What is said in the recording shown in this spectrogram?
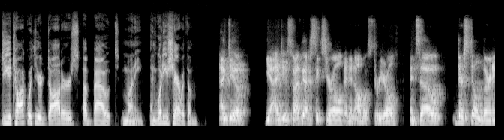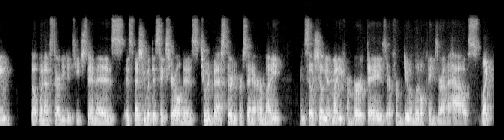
Do you talk with your daughters about money and what do you share with them? I do. Yeah, I do. So I've got a six year old and an almost three year old. And so they're still learning. But what I'm starting to teach them is, especially with the six year old, is to invest 30% of her money. And so she'll get money from birthdays or from doing little things around the house. Like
